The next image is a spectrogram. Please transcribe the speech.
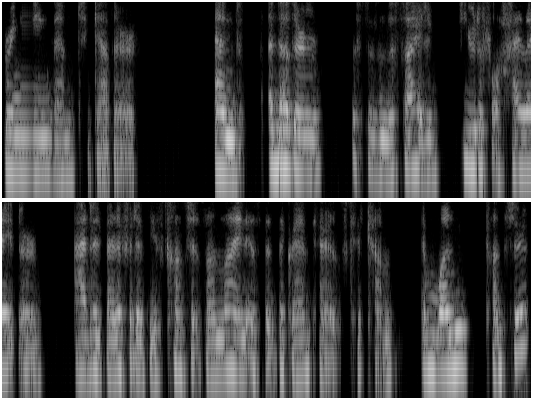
bringing them together. And another, this is an aside, a beautiful highlight or added benefit of these concerts online is that the grandparents could come. And one concert,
